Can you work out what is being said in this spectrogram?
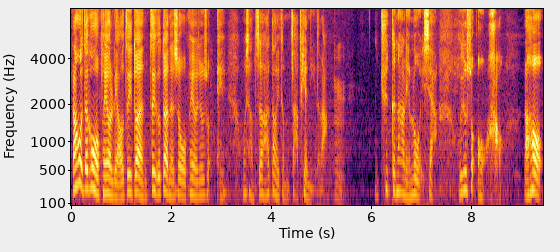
然后我在跟我朋友聊这段这个段的时候，我朋友就说：“哎，我想知道他到底怎么诈骗你的啦。”嗯，你去跟他联络一下。我就说：“哦，好。”然后。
